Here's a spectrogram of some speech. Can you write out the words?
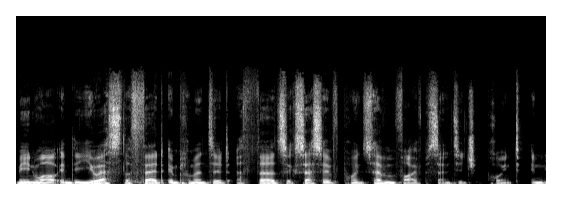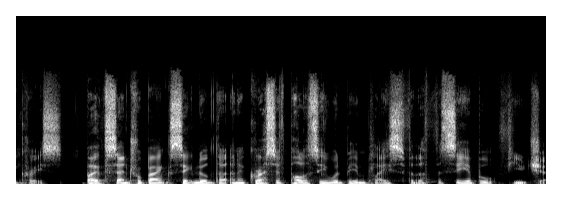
Meanwhile, in the US, the Fed implemented a third successive 0.75 percentage point increase. Both central banks signaled that an aggressive policy would be in place for the foreseeable future.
